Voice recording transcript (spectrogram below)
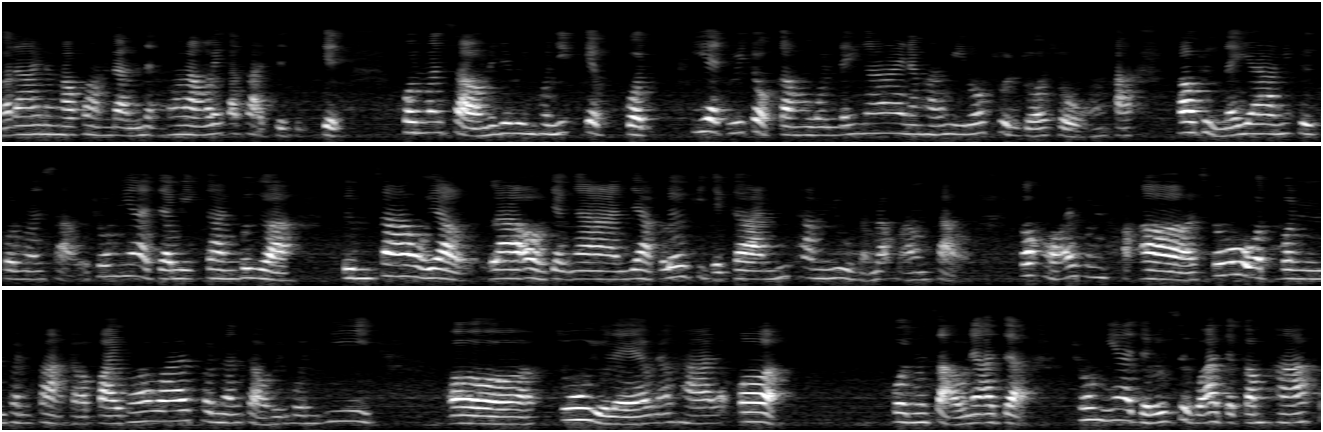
ก็ได้นะคะ ความดันเนี่ยพลังเลขศาสตร์77 คนวันเสาร์นี่จะเป็นคนที่เก็บกด รียดวิตกกังวลได้ง่ายนะคะ มีโรคส่วนตัวสูงนะคะ เข้าถึงได้ยากนี่คือคนวันเสาร์ช่วงนี้อาจจะมีการเบื่อซึมเศร้า อยากลาออกจากงาน อยากเลิกกิจการที่ทำอยู่สำหรับวันเสาร์ก็ขอให้คุณเอ่อสู้อดทนฟันฝ่าต่อไป เพราะว่าคนวันเสาร์เป็นคนที่เอ่อสู้อยู่แล้วนะคะ แล้วก็คนวันเสาร์เนี่ยอาจจะช่วงนี้อาจจะรู้สึกว่าอาจจะกำพร้าแฟ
